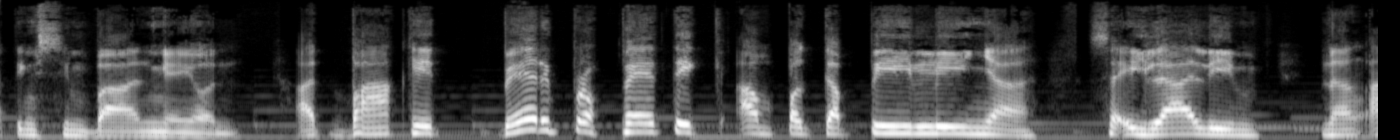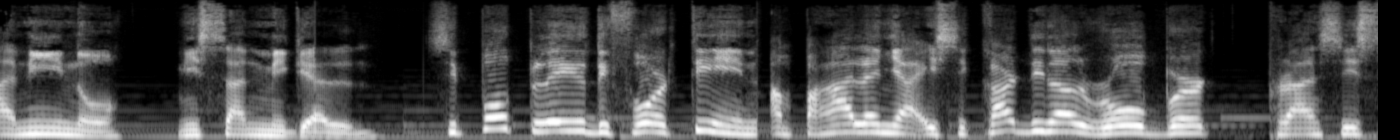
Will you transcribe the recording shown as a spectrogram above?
ating simbahan ngayon? At bakit very prophetic ang pagkapili niya sa ilalim ng anino ni San Miguel. Si Pope Leo XIV, ang pangalan niya ay si Cardinal Robert Francis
